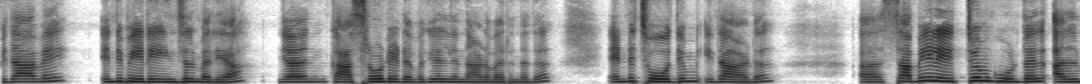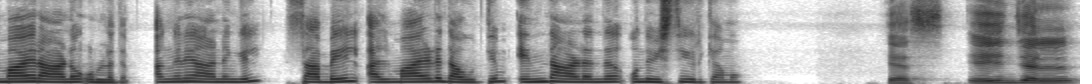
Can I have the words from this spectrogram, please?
പിതാവേ എന്റെ പേര് ഏഞ്ചൽ മരിയ. ഞാൻ കാസർഗോഡ് ഇടവകയിൽ നിന്നാണ് വരുന്നത്. എന്റെ ചോദ്യം ഇതാണ്. സഭയിൽ ഏറ്റവും കൂടുതൽ അൽമായറാണ് ഉള്ളത്. അങ്ങനെയാണെങ്കിൽ സഭയിൽ അൽമായരുടെ ദൗത്യം എന്താണെന്ന് ഒന്ന് വിശദീകരിക്കാമോ? യെസ് ഏഞ്ചൽ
